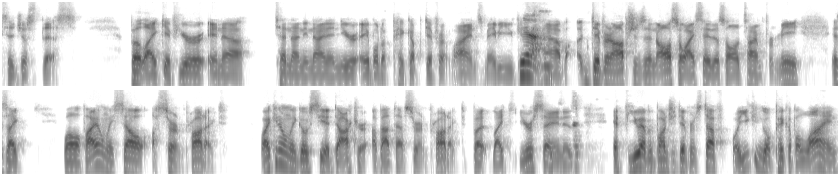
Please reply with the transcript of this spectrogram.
to just this. But like if you're in a 1099 and you're able to pick up different lines maybe you can yeah. have uh, different options and also i say this all the time for me is like well if i only sell a certain product well, I can only go see a doctor about that certain product. But like you're saying is if you have a bunch of different stuff, well, you can go pick up a line.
